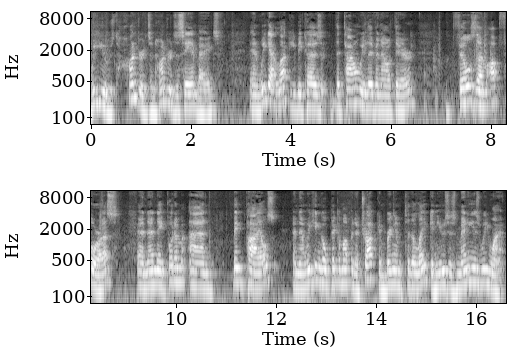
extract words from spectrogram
We used hundreds and hundreds of sandbags, and we got lucky because the town we live in out there fills them up for us, and then they put them on big piles, and then we can go pick them up in a truck and bring them to the lake and use as many as we want.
